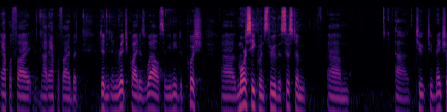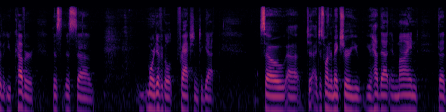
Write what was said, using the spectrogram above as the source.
amplify, not amplify, but didn't enrich quite as well. So you need to push uh, more sequence through the system um, uh, to, to make sure that you cover this, this uh, more difficult fraction to get. So uh, I just wanted to make sure you, you had that in mind that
